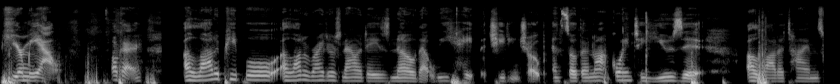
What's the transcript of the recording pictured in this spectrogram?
Hear me out. Okay. A lot of people, a lot of writers nowadays know that we hate the cheating trope, and so they're not going to use it a lot of times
